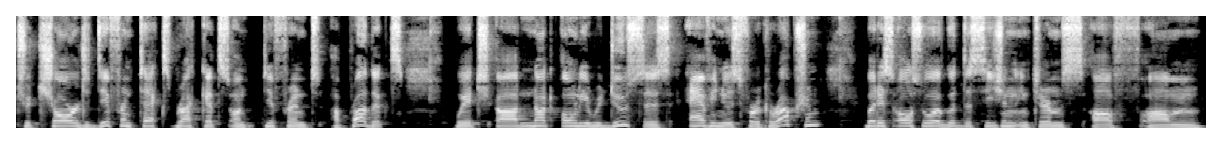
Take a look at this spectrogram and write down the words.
to charge different tax brackets on different uh, products, which uh, not only reduces avenues for corruption, but is also a good decision in terms of um,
